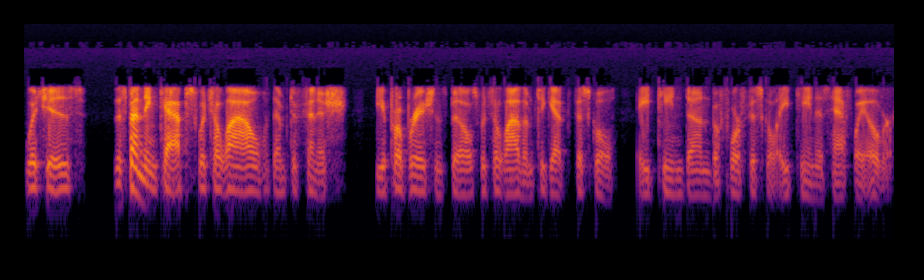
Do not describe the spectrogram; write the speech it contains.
which is the spending caps, which allow them to finish the appropriations bills, which allow them to get fiscal 18 done before fiscal 18 is halfway over.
